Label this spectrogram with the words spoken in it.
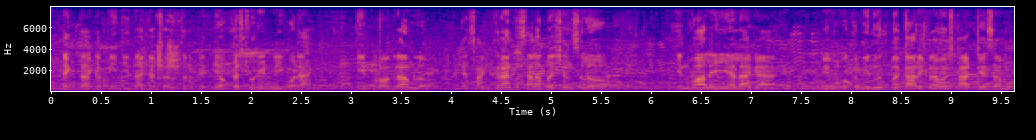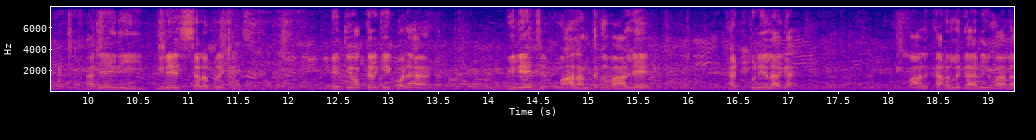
ఎంటెక్ దాకా పీజీ దాకా చదువుతున్న ప్రతి ఒక్క స్టూడెంట్ని కూడా ఈ ప్రోగ్రాంలో అంటే సంక్రాంతి సెలబ్రేషన్స్లో ఇన్వాల్వ్ అయ్యేలాగా మేము ఒక వినూత్న కార్యక్రమం స్టార్ట్ చేశాము. అదే ఇది విలేజ్ సెలబ్రేషన్స్ ప్రతి ఒక్కరికి కూడా విలేజ్ వాళ్ళంతకు వాళ్ళే కట్టుకునేలాగా వాళ్ళ కర్రలు కానీ వాళ్ళ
